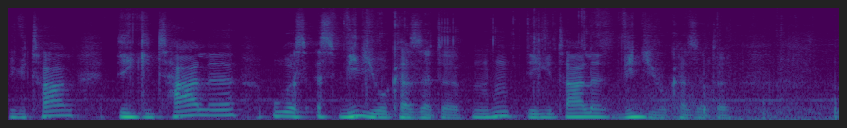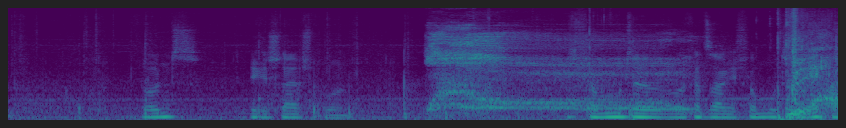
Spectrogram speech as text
Digital, digitale USS-Videokassette. Mhm, digitale Videokassette. Und dicke Schleifspuren. Ich vermute, wollte gerade sagen, ich vermute lecker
